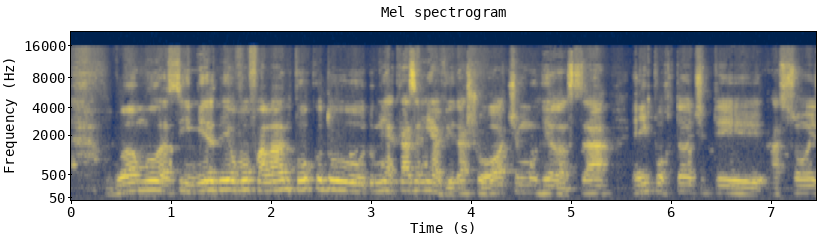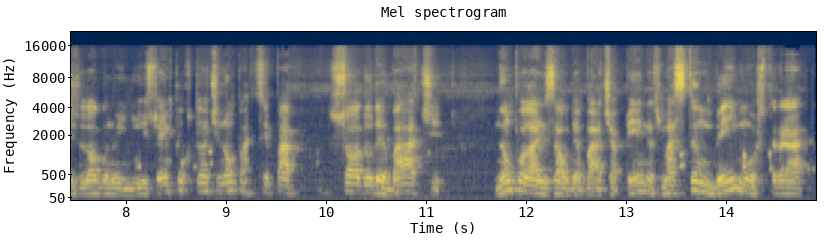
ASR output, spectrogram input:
vamos assim mesmo, e eu vou falar um pouco do, do Minha Casa Minha Vida. Acho ótimo relançar, é importante ter ações logo no início, é importante não participar só do debate, não polarizar o debate apenas, mas também mostrar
